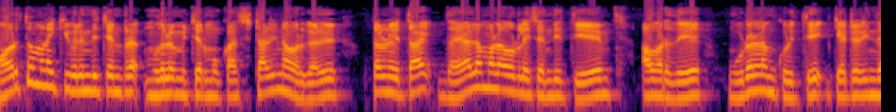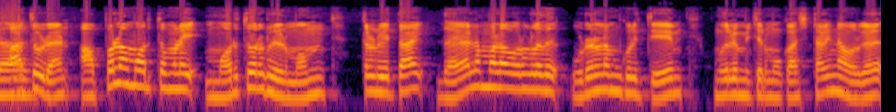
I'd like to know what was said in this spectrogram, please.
மருத்துவமனைக்கு விருந்து சென்ற முதலமைச்சர் மு ஸ்டாலின் அவர்கள் தன்னுடைய தாய் தயாளம்மாள் அவர்களை சந்தித்து அவரது உடலம் குறித்து கேட்டறிந்தார். அத்துடன் அப்போலோ மருத்துவமனை மருத்துவர்களிடமும் தன்னுடைய தாய் தயாளம்மாள் அவர்களது உடல்நலம் குறித்து முதலமைச்சர் மு க ஸ்டாலின் அவர்கள்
